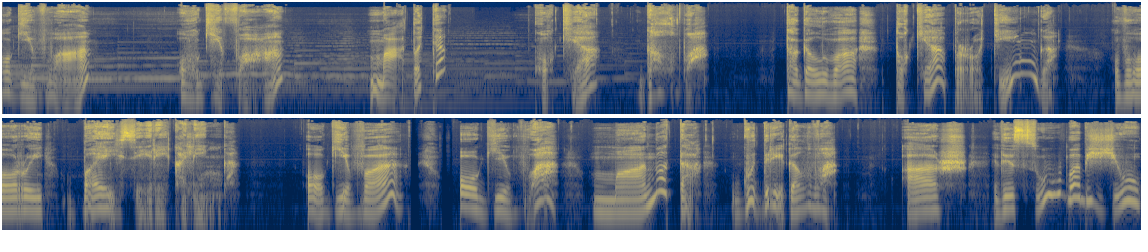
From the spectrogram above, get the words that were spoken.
O gyva, o gyva, matote, kokia galva. Ta galva tokia protinga, vorui baisiai reikalinga. O gyva, o gyva, mano ta gudri galva. Aš visų vabzdžių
